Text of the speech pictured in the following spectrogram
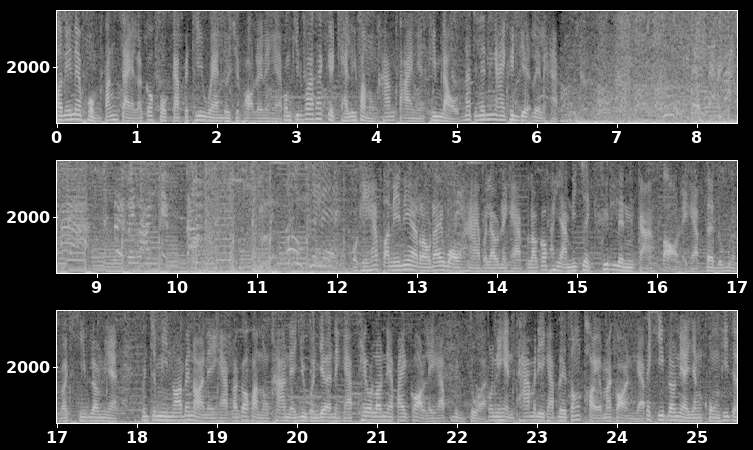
ตอนนี้เนี่ยผมตั้งใจแล้วก็โฟกัสไปที่แวนโดยเฉพาะเลยนะครับผมคิดว่าถ้าเกิดแครี่ฝั่งตรงข้ามตายเนี่ยทีมเราน่าจะเล่นง่ายขึ้นเยอะเลยแหละครับ โอเคครับ ตอนนี้เนี่ยเราได้วอลไฮไปแล้วนะครับ เราก็พยายามที่จะขึ้นเลนกลางต่อเลยครับ แต่ดูเหมือนว่าคลิปเราเนี่ยมันจะมีน้อยไปหน่อยนะครับ แล้วก็ฝั่งตรงข้ามเนี่ยอยู่กันเยอะนะครับ เทลเราเนี่ยไปก่อนเลยครับหนึ่งตัว ตรงนี้เห็นท่าไม่ดีครับเลยต้องถอยออกมาก่อนครับ แต่คลิปเราเนี่ยยังคงที่จะ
